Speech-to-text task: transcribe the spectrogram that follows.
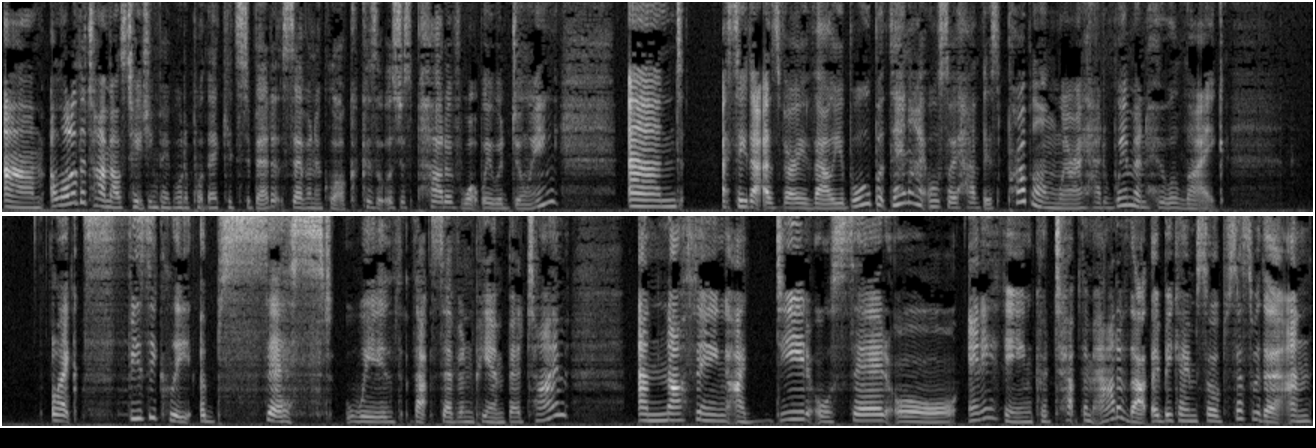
Um, a lot of the time, I was teaching people to put their kids to bed at seven o'clock because it was just part of what we were doing. And I see that as very valuable. But then I also had this problem where I had women who were like, like physically obsessed with that 7 p.m. bedtime, and nothing I did or said or anything could tap them out of that. They became so obsessed with it. And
